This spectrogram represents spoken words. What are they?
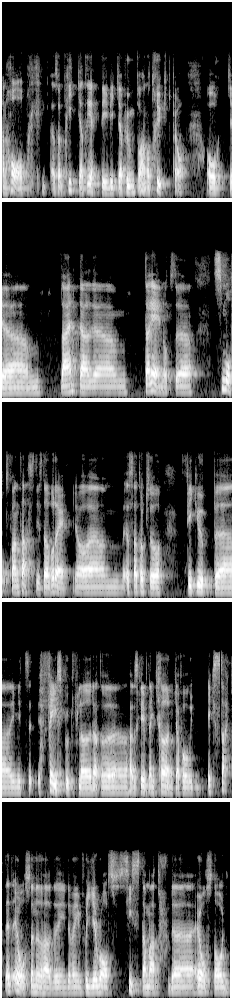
han har alltså, prickat rätt i vilka punkter han har tryckt på. Och eh, nej, där, eh, där är något eh, smått fantastiskt över det. Jag, eh, jag satt också fick upp eh, i mitt Facebookflöde att jag hade skrivit en krönika för exakt ett år sedan nu här. Det var inför Gerards sista match, det, årsdag,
